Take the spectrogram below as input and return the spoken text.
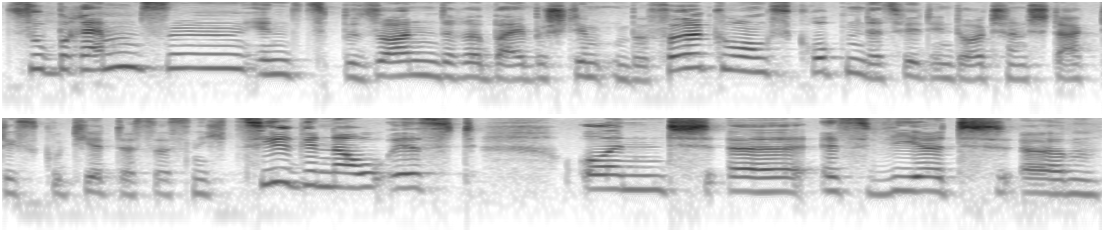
zu bremsen, insbesondere bei bestimmten Bevölkerungsgruppen. Das wird in Deutschland stark diskutiert, dass das nicht zielgenau ist. Und äh, es wird ähm,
